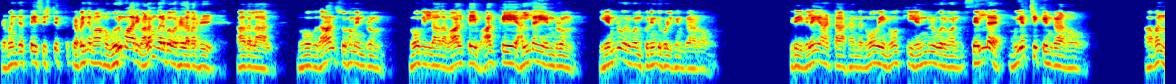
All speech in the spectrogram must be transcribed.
பிரபஞ்சத்தை சிருஷ்டித்து பிரபஞ்சமாக உருமாறி வலம் வருபவர்கள் அவர்கள். ஆதலால் நோவுதான் சுகம் என்றும் நோவில்லாத வாழ்க்கை வாழ்க்கையே அல்ல என்றும் என்று ஒருவன் புரிந்து கொள்கின்றானோ? இதை விளையாட்டாக அந்த நோவை நோக்கி என்று ஒருவன் செல்ல முயற்சிக்கின்றானோ? அவன்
